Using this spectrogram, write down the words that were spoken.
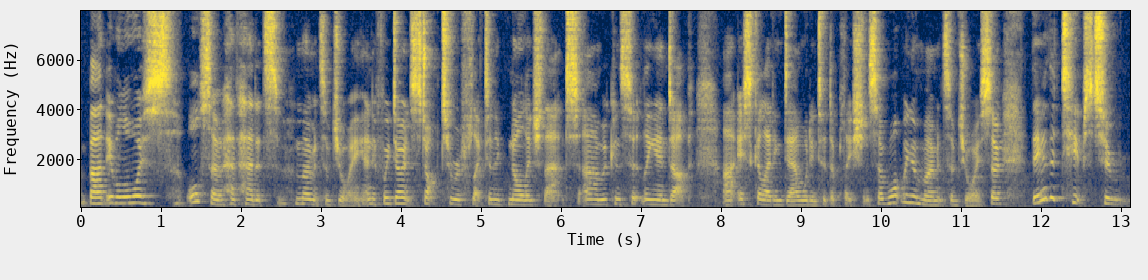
but it will always also have had its moments of joy. And if we don't stop to reflect and acknowledge that, uh, we can certainly end up uh, escalating downward into depletion. So, what were your moments of joy? So, they're the tips to,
